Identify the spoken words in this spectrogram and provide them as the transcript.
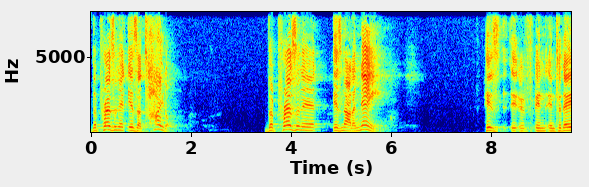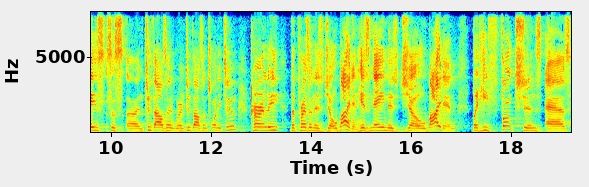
The president is a title. The president is not a name. His, in, in today's, uh, in 2000, we're in 2022. Currently, the president is Joe Biden. His name is Joe Biden, but he functions as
